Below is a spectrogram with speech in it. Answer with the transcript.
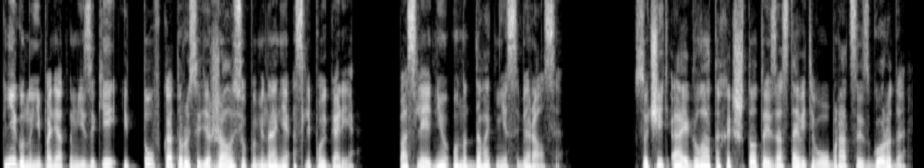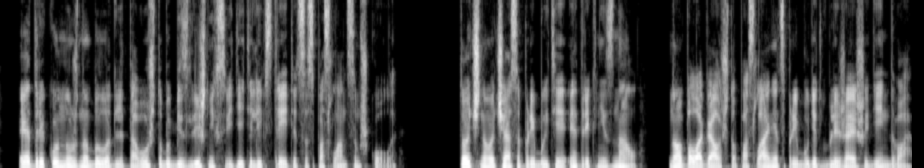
книгу на непонятном языке и ту, в которой содержалось упоминание о Слепой горе. Последнюю он отдавать не собирался. Сучить Айглата хоть что-то и заставить его убраться из города Эдрику нужно было для того, чтобы без лишних свидетелей встретиться с посланцем школы. Точного часа прибытия Эдрик не знал, но полагал, что посланец прибудет в ближайший день-два.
